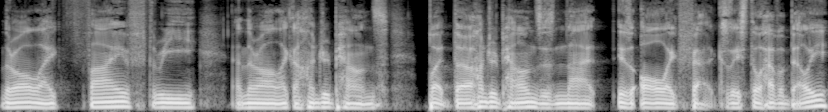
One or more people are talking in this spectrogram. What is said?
they're all like five, three, and they're all like a hundred pounds. But the hundred pounds is not is all like fat because they still have a belly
